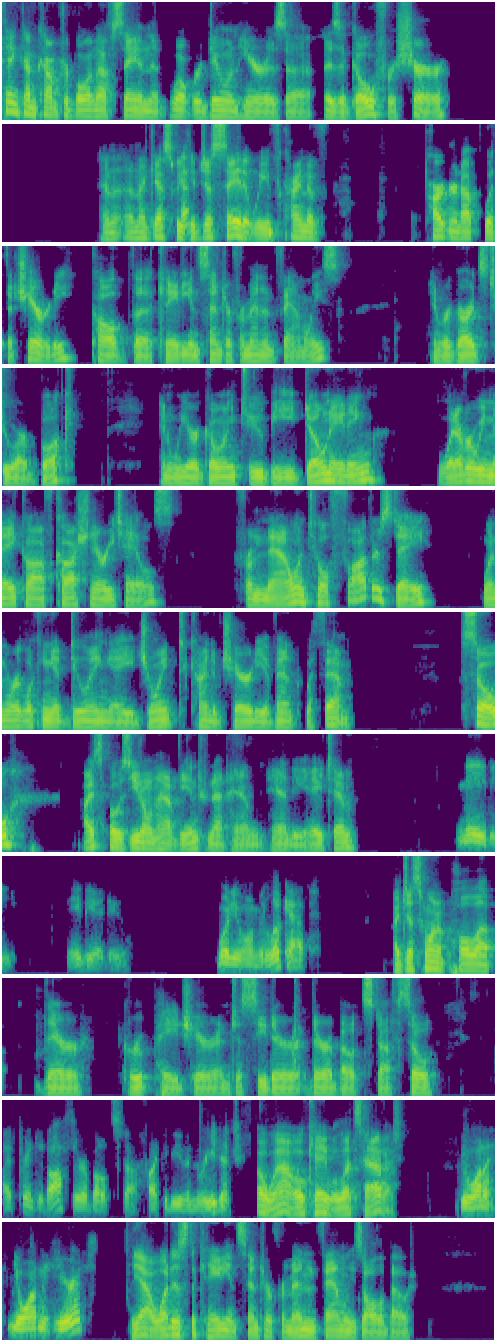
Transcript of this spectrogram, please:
think I'm comfortable enough saying that what we're doing here is a is a go for sure. And and I guess we could just say that we've kind of partnered up with a charity called the Canadian Center for Men and Families in regards to our book. And we are going to be donating whatever we make off cautionary tales from now until Father's Day when we're looking at doing a joint kind of charity event with them. So, I suppose you don't have the internet hand, handy, hey Tim? Maybe. Maybe I do. What do you want me to look at? I just want to pull up their group page here and just see their their about stuff. So, I printed off their about stuff. I could even read it. oh wow, okay, well let's have it. You want to you want to hear it? Yeah, what is the Canadian Center for Men and Families all about?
